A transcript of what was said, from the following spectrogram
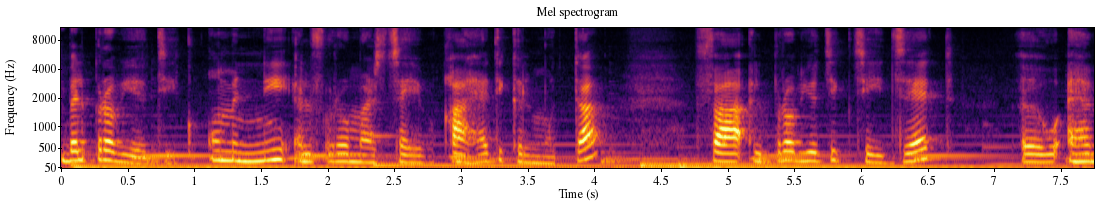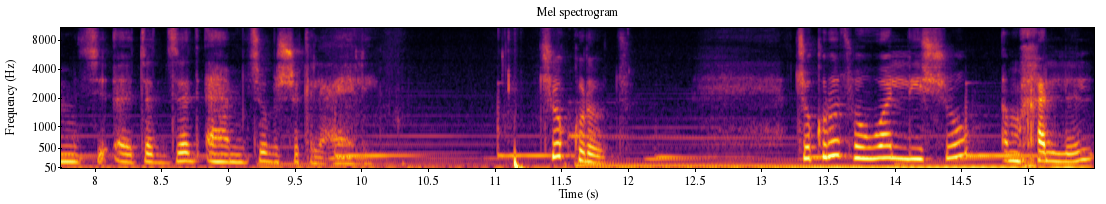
بالبروبيوتيك ومني الفروماج تيبقى هذيك المدة. فالبروبيوتيك تيتزاد آه، وأهم تتزاد أهمته بشكل عالي. choucroute choucroute هو اللي chou مخلل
